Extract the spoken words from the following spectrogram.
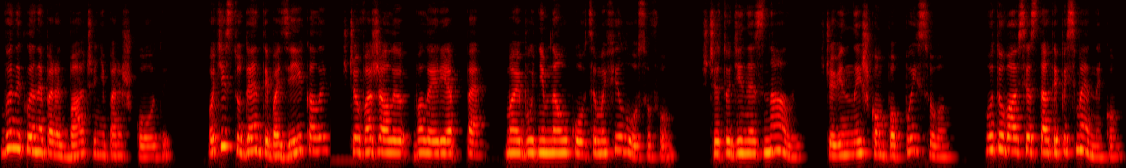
виникли непередбачені перешкоди. Оті студенти базікали, що вважали Валерія П майбутнім науковцем і філософом, ще тоді не знали, що він нишком пописував, готувався стати письменником.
